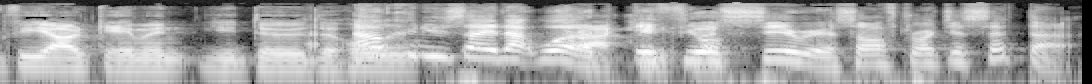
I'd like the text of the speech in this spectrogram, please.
VR gaming, you do the whole. How can you say that word if you're thing. serious after I just said that?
